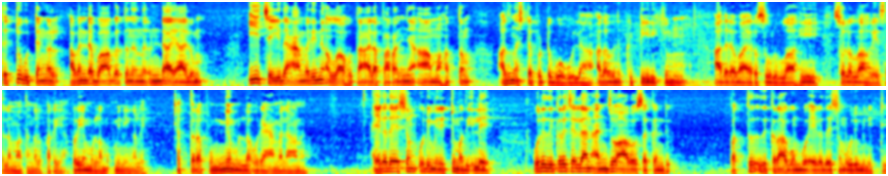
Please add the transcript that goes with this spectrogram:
തെറ്റുകുറ്റങ്ങൾ അവന്റെ ഭാഗത്ത് നിന്ന് ഉണ്ടായാലും ഈ ചെയ്ത അമലിന് അള്ളാഹു താല പറഞ്ഞ ആ മഹത്വം അത് നഷ്ടപ്പെട്ടു പോകൂല അതവന് കിട്ടിയിരിക്കും. ആദരവായ റസൂലുല്ലാഹി സ്വല്ലല്ലാഹു അലൈഹി സ്വലമ തങ്ങൾ പറയുക പ്രിയമുള്ള മിനിങ്ങളെ എത്ര പുണ്യമുള്ള ഒരു ആമലാണ് ഏകദേശം ഒരു മിനിറ്റ് മതി അല്ലേ ഒരു ദിക്ർ ചെല്ലാൻ അഞ്ചോ ആറോ സെക്കൻഡ്. പത്ത് ദിക്കറാകുമ്പോൾ ഏകദേശം ഒരു മിനിറ്റ്.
